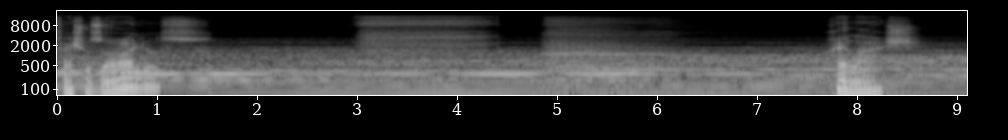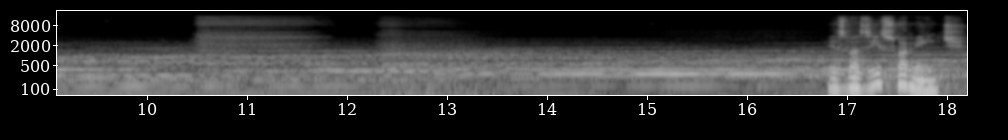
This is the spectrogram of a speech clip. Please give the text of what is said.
Feche os olhos. Relaxe. Esvazie sua mente.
